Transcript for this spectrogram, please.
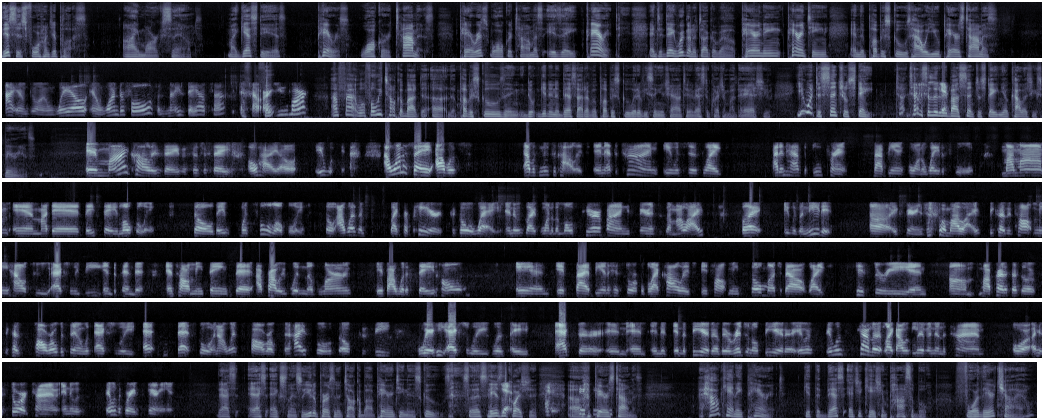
This is 400 Plus. I'm Mark Sims. My guest is Paris Walker Thomas. Paris Walker Thomas is a parent. And today we're going to talk about parenting, parenting and the public schools. How are you, Paris Thomas? I am doing well and wonderful. It's a nice day outside. How are you, Mark? I'm fine. Well, before we talk about the, uh, the public schools and getting the best out of a public school, whatever you send your child to, that's the question I'm about to ask you. You went to Central State. T- tell us a little yes. bit about Central State and your college experience. In my college days in Central State, Ohio, it I want to say I was I was new to college, and at the time it was just like I didn't have the blueprint by being going away to school. My mom and my dad they stayed locally, so they went to school locally. So I wasn't like prepared to go away, and it was like one of the most terrifying experiences of my life. But it was a needed uh, experience for my life because it taught me how to actually be independent and taught me things that I probably wouldn't have learned if I would have stayed home. And it by being a historical black college, it taught me so much about like history and um, my predecessor because Paul Robeson was actually at that school and I went to Paul Robeson High School. So to see where he actually was a actor in in in the, in the theater, the original theater, it was it was kind of like I was living in a time or a historic time, and it was it was a great experience. That's that's excellent. So you're the person to talk about parenting in schools. So that's here's yes. the question, uh, Paris Thomas. How can a parent get the best education possible for their child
